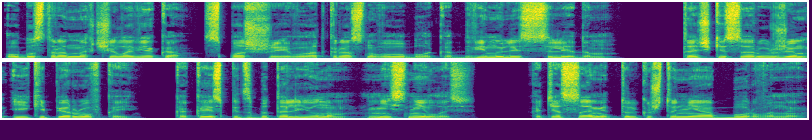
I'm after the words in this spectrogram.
Оба странных человека, спасшие его от красного облака, двинулись следом. Тачки с оружием и экипировкой, какая спецбатальоном, не снилась, хотя сами только что не оборваны.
